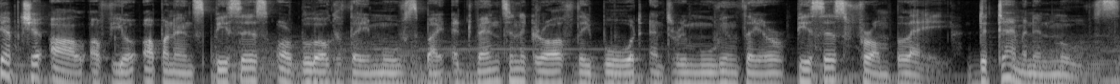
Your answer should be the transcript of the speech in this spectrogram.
Capture all of your opponent's pieces or block their moves by advancing across the board and removing their pieces from play. Determining moves.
